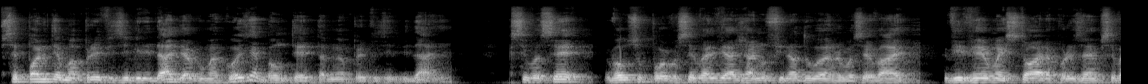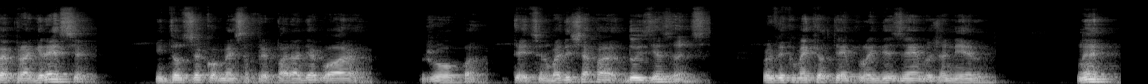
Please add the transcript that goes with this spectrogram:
Você pode ter uma previsibilidade de alguma coisa, e é bom ter também uma previsibilidade. Se você, vamos supor, você vai viajar no final do ano, você vai viver uma história, por exemplo, você vai para a Grécia, então você já começa a preparar de agora roupa, você não vai deixar para dois dias antes, para ver como é que é o tempo lá em dezembro, janeiro, né?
